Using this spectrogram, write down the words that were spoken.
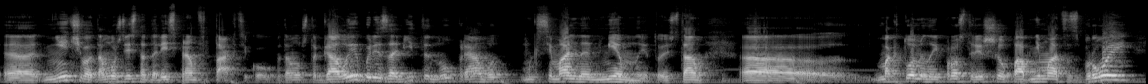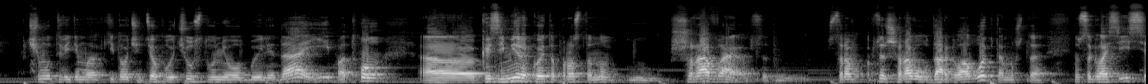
э, нечего, потому что здесь надо лезть прям в тактику, потому что голы были забиты, ну, прям вот максимально мемные, то есть там э, Мактоминой просто решил пообниматься с Брой, почему-то, видимо, какие-то очень теплые чувства у него были, да, и потом э, Казимира какой-то просто, ну, шаровая, абсолютно шаровой удар головой, потому что, ну согласись,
